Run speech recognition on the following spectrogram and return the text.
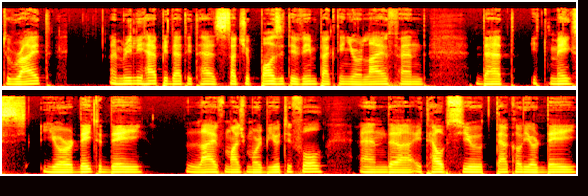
to write. I'm really happy that it has such a positive impact in your life and that it makes your day to day life much more beautiful and uh, it helps you tackle your day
